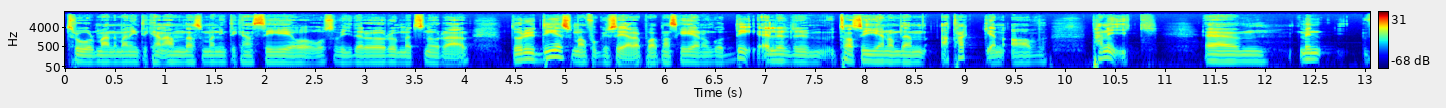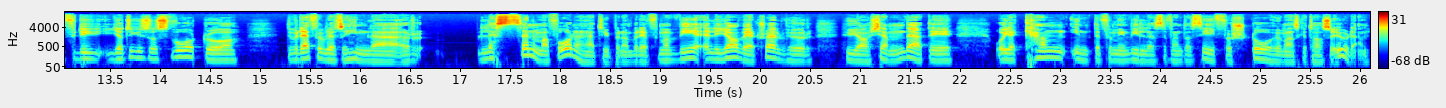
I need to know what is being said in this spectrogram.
Tror man när man inte kan andas och man inte kan se och, och så vidare, och rummet snurrar. Då är det ju det som man fokuserar på, att man ska genomgå det, eller ta sig igenom den attacken av panik. Um, men för det, jag tycker det är så svårt att... Det var därför jag blev så himla ledsen när man får den här typen av brev, för man vet, eller jag vet själv hur, hur jag kände, att det, och jag kan inte för min vildaste fantasi förstå hur man ska ta sig ur den.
